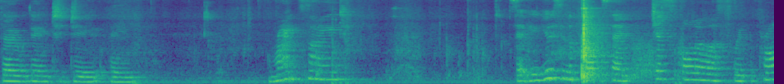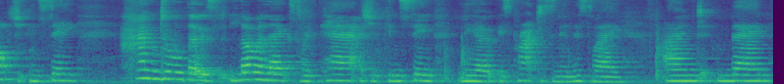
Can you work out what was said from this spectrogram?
So we're going to do the right side. So if you're using the props, then just follow us with the props. You can see handle those lower legs with care. As you can see, Leo is practicing in this way. And then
